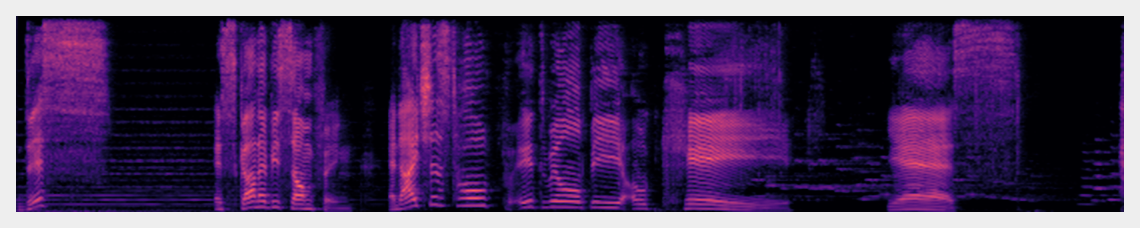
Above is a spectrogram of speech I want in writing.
This is gonna be something. And I just hope it will be okay. Yes.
